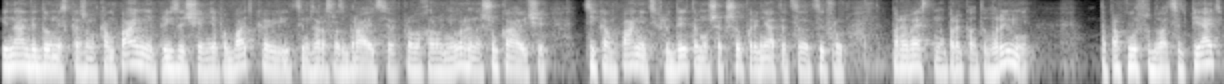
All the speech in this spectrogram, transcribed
І нам відомі, скажімо, компанії, прізвища ім'я по батькові, і цим зараз розбираються правоохоронні органи, шукаючи ці компанії, цих людей, тому що якщо порівняти цю цифру, перевести, наприклад, в гривні, та про курсу 25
